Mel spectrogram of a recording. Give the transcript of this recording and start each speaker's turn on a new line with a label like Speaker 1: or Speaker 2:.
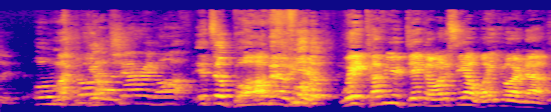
Speaker 1: actually.
Speaker 2: Oh my
Speaker 1: god.
Speaker 2: You're showering off.
Speaker 1: It's a bomb out here.
Speaker 3: Wait, cover your dick. I want to see how white you are now.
